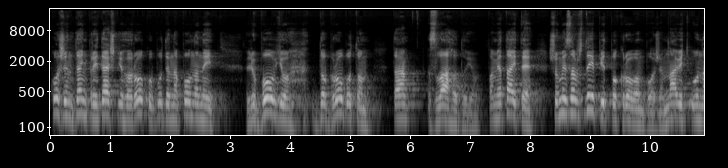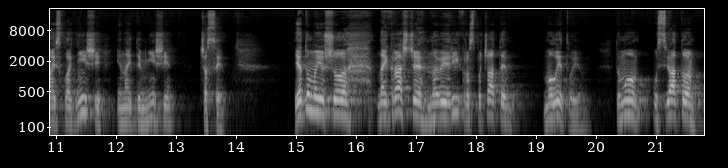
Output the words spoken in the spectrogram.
кожен день прийдешнього року буде наповнений любов'ю, добробутом та злагодою. Пам'ятайте, що ми завжди під покровом Божим, навіть у найскладніші і найтемніші часи. Я думаю, що найкраще новий рік розпочати молитвою. Тому у свято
